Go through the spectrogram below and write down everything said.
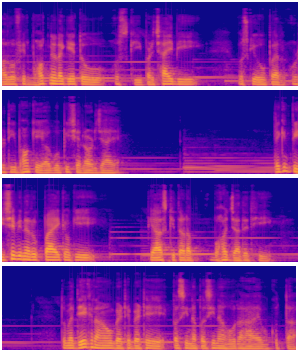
और वो फिर भौंकने लगे तो उसकी परछाई भी उसके ऊपर उल्टी भौंके और वो पीछे लौट जाए। लेकिन पीछे भी न रुक पाए क्योंकि प्यास की तड़प बहुत ज़्यादा थी। तो मैं देख रहा हूँ बैठे बैठे पसीना पसीना हो रहा है वो कुत्ता।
